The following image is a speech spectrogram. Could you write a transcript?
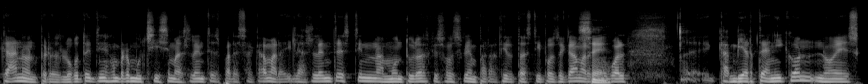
Canon, pero luego te tienes que comprar muchísimas lentes para esa cámara. Y las lentes tienen unas monturas que solo sirven para ciertos tipos de cámaras, con lo cual eh, cambiarte a Nikon no es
